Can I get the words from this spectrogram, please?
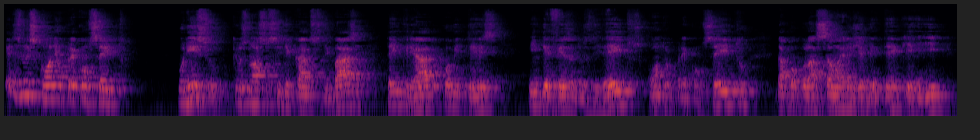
Eles não escondem o preconceito. Por isso que os nossos sindicatos de base têm criado comitês em defesa dos direitos, contra o preconceito da população LGBTQIA+.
